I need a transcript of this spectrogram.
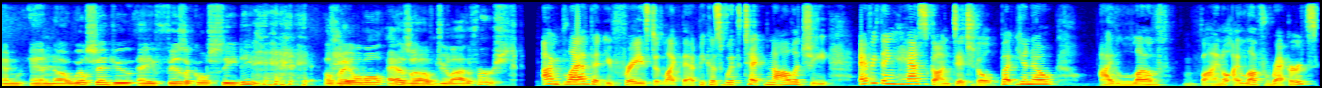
and and uh, we'll send you a physical CD available as of July the first. I'm glad that you phrased it like that because with technology, everything has gone digital. But you know, I love vinyl. I love records.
